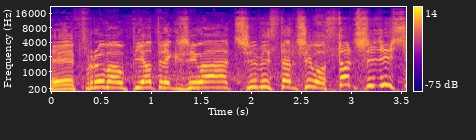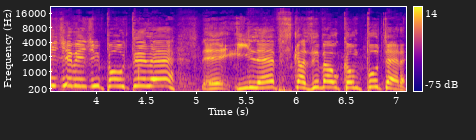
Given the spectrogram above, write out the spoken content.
E, Fruwał Piotrek Żyła. Czy wystarczyło? 139,5 tyle, e, ile wskazywał komputer.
